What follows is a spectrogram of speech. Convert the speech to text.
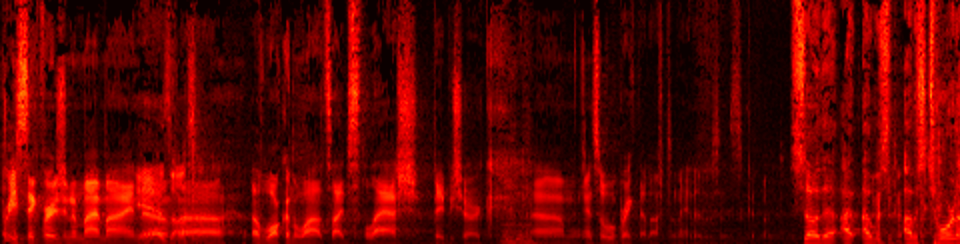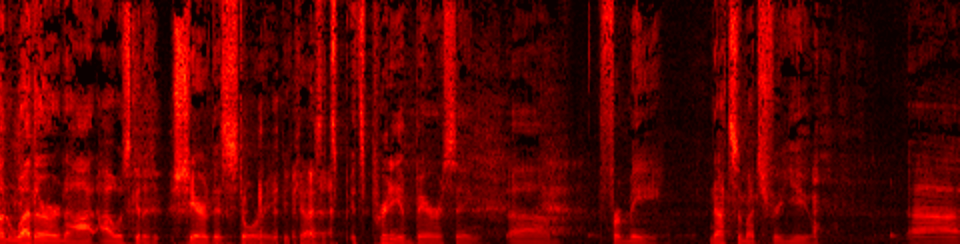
pretty sick version in my mind Yeah, of, that's awesome. uh, of Walk on the Wild Side slash Baby Shark. Um, and so we'll break that off tonight. It was, it's a good. So the, I, I was I was torn on whether or not I was going to share this story because it's it's pretty embarrassing um, for me, not so much for you. Uh,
